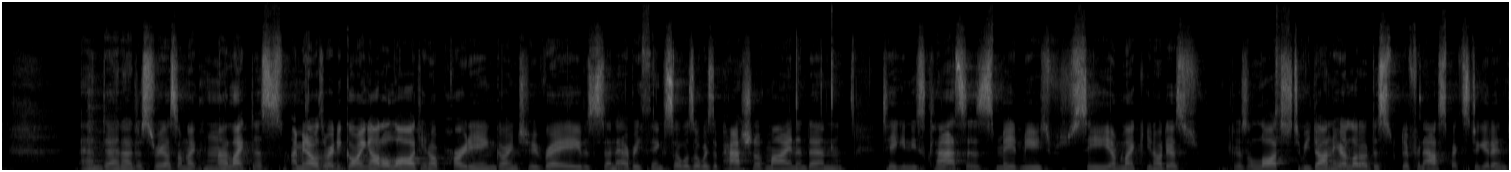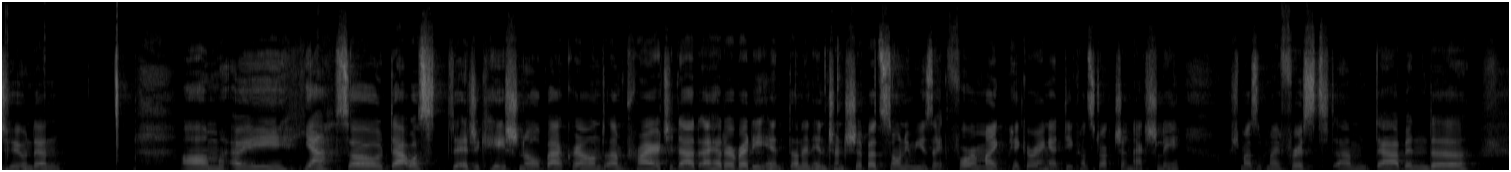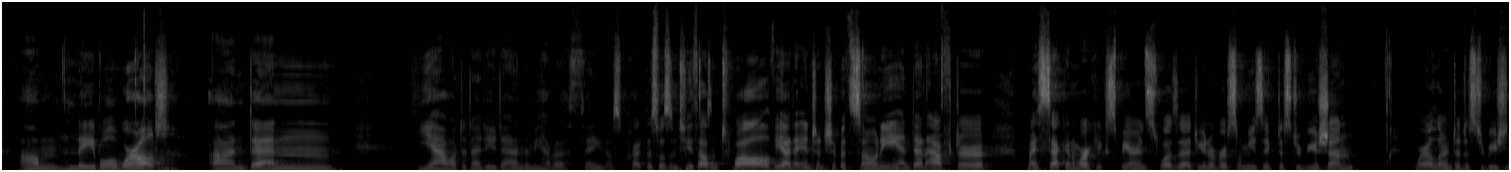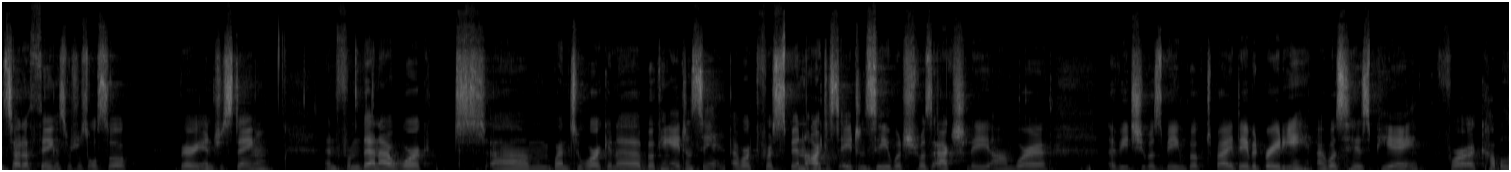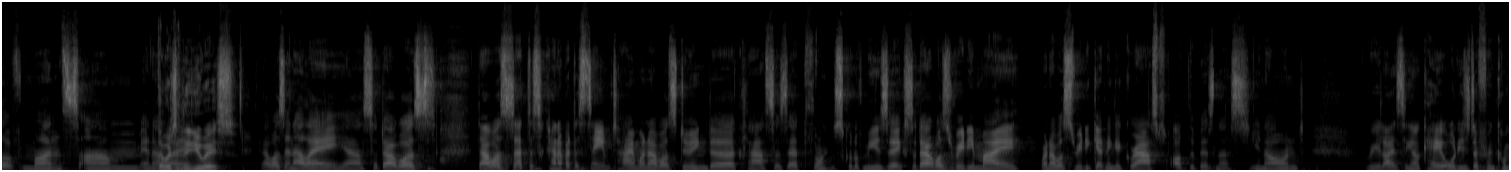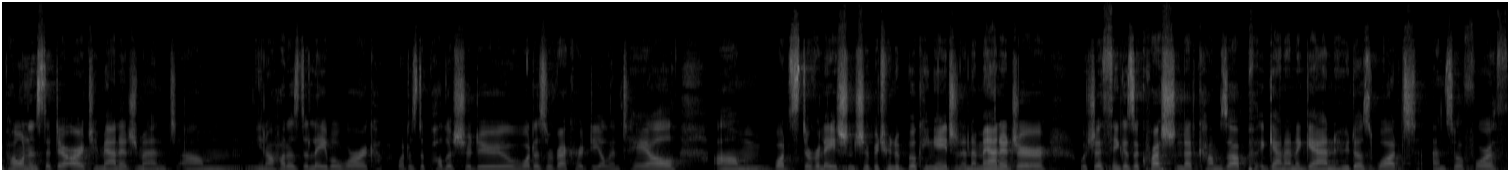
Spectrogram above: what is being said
And then I just realized, I'm like, hmm, I like this. I mean, I was already going out a lot, you know, partying, going to raves and everything. So it was always a passion of mine. And then taking these classes made me see, I'm like, you know, there's, there's a lot to be done here, a lot of different aspects to get into. And then um, I, yeah, so that was the educational background. Um, prior to that, I had already done an internship at Sony Music for Mike Pickering at Deconstruction, actually, which was my first um, dab in the um, label world. And then, yeah, what did I do then? Let me have a thing. That was quite. This was in 2012. Yeah, the internship at Sony, and then after my second work experience was at Universal Music Distribution, where I learned the distribution side of things, which was also very interesting. And from then I worked, um, went to work in a booking agency. I worked for Spin Artist Agency, which was actually um, where Avicii was being booked by David Brady. I was his PA for a couple of months um, in that LA. was in the US. That was in LA, yeah. So that was that was at this kind of at the same time when I was doing the classes at Thornton School of Music. So that was really my when I was really getting a grasp of the business, you know, and realizing, okay, all these different components that there are to management. Um, you know, how does the label work? What does the publisher do? What does a record deal entail? Um, what's the relationship between a booking agent and a manager? Which I think is a question that comes up again and again. Who does what, and so forth.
